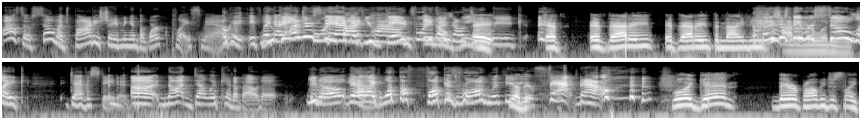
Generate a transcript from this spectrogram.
Also, so much body shaming in the workplace, man. Okay, if like you I gained understand 45 if you pounds gain in a 45 pounds week- in a Hey. week, if if that ain't if that ain't the 90s, but it's just I they were so like devastated. uh not delicate about it. You They were- know, they're yeah. like, "What the fuck is wrong with you? Yeah, they- You're fat now." Well, again, they were probably just like,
